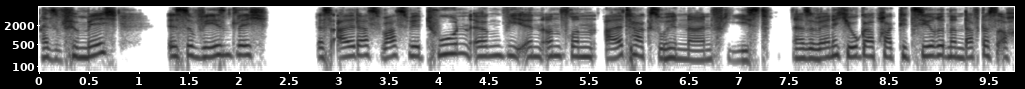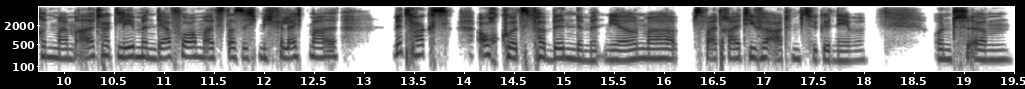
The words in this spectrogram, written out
Also für mich ist so wesentlich, dass all das, was wir tun, irgendwie in unseren Alltag so hineinfließt. Also wenn ich Yoga praktiziere, dann darf das auch in meinem Alltag leben in der Form, als dass ich mich vielleicht mal mittags auch kurz verbinde mit mir und mal zwei, drei tiefe Atemzüge nehme. Und ähm,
